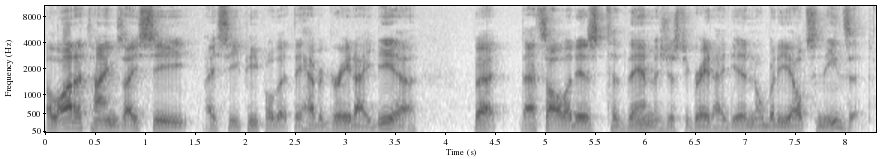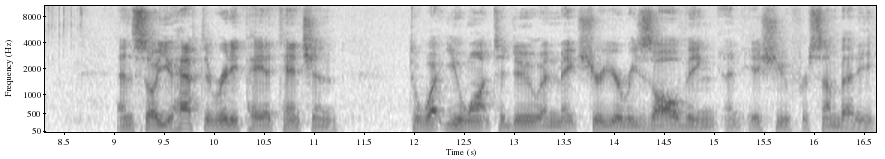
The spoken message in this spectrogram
A lot of times I see I see people that they have a great idea, but that's all it is to them is just a great idea. Nobody else needs it. And so you have to really pay attention to what you want to do and make sure you're resolving an issue for somebody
